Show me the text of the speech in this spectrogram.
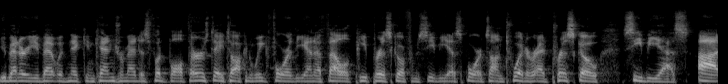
You better you bet with Nick and Ken. Tremendous football Thursday, talking week four of the NFL with Pete Prisco from CBS Sports on Twitter at Prisco CBS. Uh,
